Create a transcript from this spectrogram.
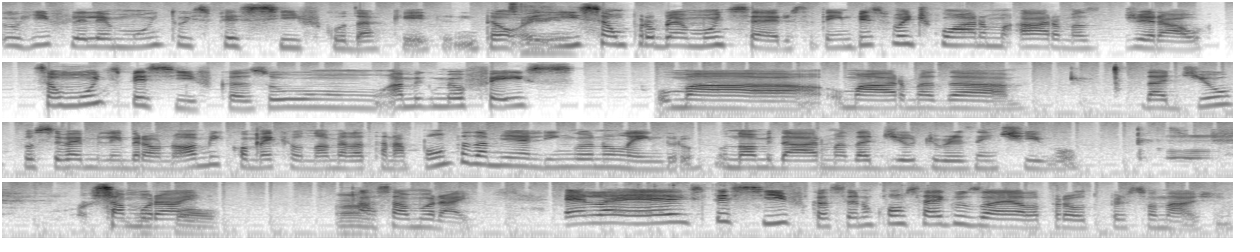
o rifle ele é muito específico da Caitlyn. Então, Sim. isso é um problema muito sério. Você tem, principalmente com arma- armas em geral, são muito específicas. Um amigo meu fez uma, uma arma da, da Jill. Você vai me lembrar o nome? Como é que é o nome? Ela tá na ponta da minha língua, eu não lembro. O nome da arma da Jill de Resident Evil. Samurai. Qual? Ah. A Samurai. Ela é específica, você não consegue usar ela pra outro personagem.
